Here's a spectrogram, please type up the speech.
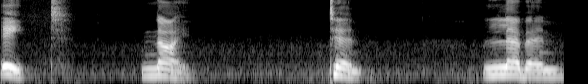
eight nine ten eleven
